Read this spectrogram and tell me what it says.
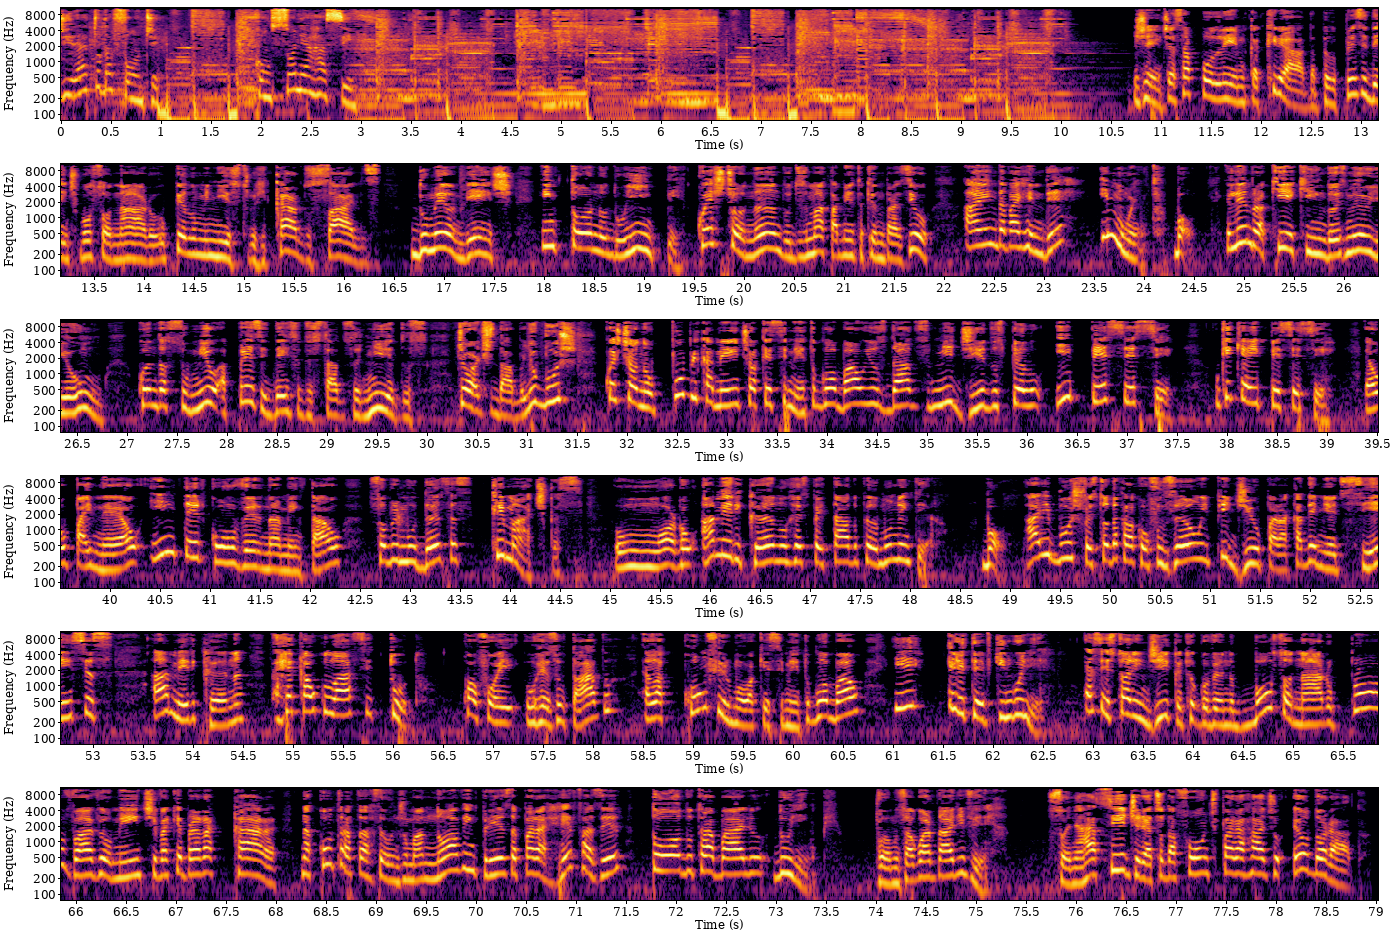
Direto da Fonte, com Sônia Rassi. Gente, essa polêmica criada pelo presidente Bolsonaro e pelo ministro Ricardo Salles do Meio Ambiente em torno do INPE, questionando o desmatamento aqui no Brasil, ainda vai render e muito. Bom, eu lembro aqui que em 2001, quando assumiu a presidência dos Estados Unidos, George W. Bush questionou publicamente o aquecimento global e os dados medidos pelo IPCC. O que, é IPCC? É o painel intergovernamental sobre mudanças climáticas, um órgão americano respeitado pelo mundo inteiro. Bom, aí Bush fez toda aquela confusão e pediu para a Academia de Ciências americana recalculasse tudo. Qual foi o resultado? Ela confirmou o aquecimento global e ele teve que engolir. Essa história indica que o governo Bolsonaro provavelmente vai quebrar a cara na contratação de uma nova empresa para refazer todo o trabalho do INPE. Vamos aguardar e ver. Sônia Raci, direto da fonte para a Rádio Eldorado.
